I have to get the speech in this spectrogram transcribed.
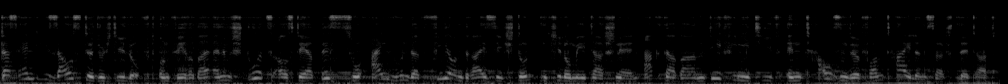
Das Handy sauste durch die Luft und wäre bei einem Sturz aus der bis zu 134 Stundenkilometer schnellen Achterbahn definitiv in Tausende von Teilen zersplittert.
